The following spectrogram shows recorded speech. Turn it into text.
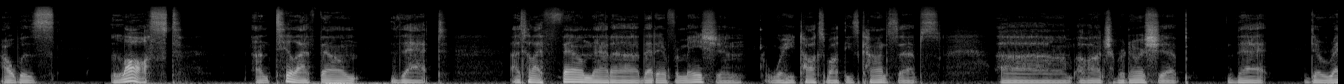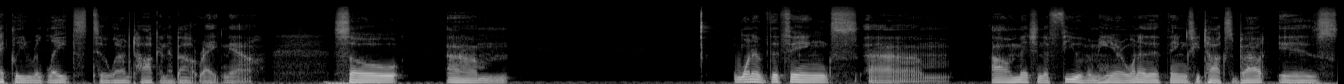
I was lost until I found that until I found that uh, that information where he talks about these concepts um, of entrepreneurship that directly relates to what I'm talking about right now. So, um, one of the things um, I'll mention a few of them here. One of the things he talks about is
